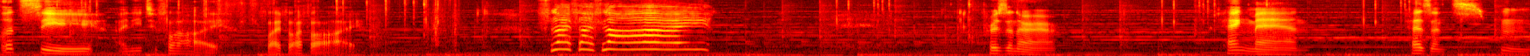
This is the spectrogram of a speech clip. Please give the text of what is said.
Let's see. I need to fly. Fly, fly, fly. Fly, fly, fly! Prisoner. Hangman. Peasants. Hmm.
